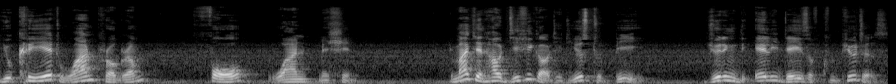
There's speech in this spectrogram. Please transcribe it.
you create one program for one machine. Imagine how difficult it used to be during the early days of computers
